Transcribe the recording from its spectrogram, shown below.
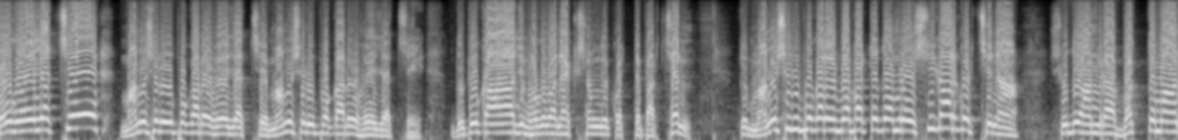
ভোগ হয়ে যাচ্ছে, মানুষের উপকারও হয়ে যাচ্ছে, মানুষের উপকারও হয়ে যাচ্ছে। দুটো কাজ ভগবান একসঙ্গে করতে পারছেন। তো মানুষের উপকারের ব্যাপারটা তো আমরা অস্বীকার করছি না। শুধু আমরা বর্তমান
